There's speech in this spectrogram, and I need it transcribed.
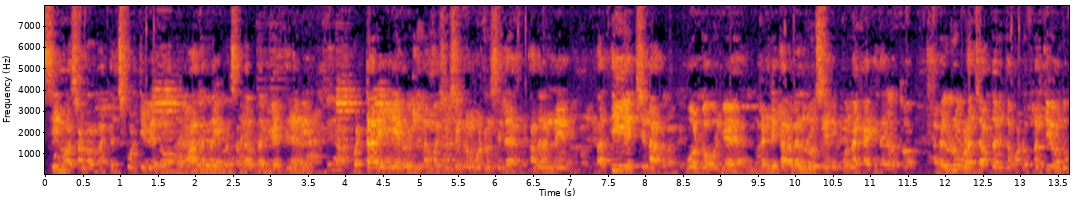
ಶ್ರೀನಿವಾಸ ಅಣ್ಣವ್ರನ್ನ ಗೆಲ್ಸ್ಕೊಡ್ತೀವಿ ಅನ್ನೋ ಮಾತನ್ನ ಈ ಒಂದು ಸಂದರ್ಭದಲ್ಲಿ ಹೇಳ್ತಿದ್ದೀವಿ. ಒಟ್ಟಾರೆ ಏನು ಇಲ್ಲಿ ನಮ್ಮ ಶಿಕ್ಷಕರು ವೋಟರ್ಸ್ ಇದೆ ಅದರಲ್ಲಿ ಅತಿ ಹೆಚ್ಚಿನ ಓಟು ಅವ್ರಿಗೆ ಖಂಡಿತ ನಾವೆಲ್ಲರೂ ಸೇರಿ ಕೊಡಬೇಕಾಗಿದೆ. ಇವತ್ತು ನಾವೆಲ್ಲರೂ ಕೂಡ ಜವಾಬ್ದಾರಿ ತಗೊಂಡು ಪ್ರತಿಯೊಂದು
